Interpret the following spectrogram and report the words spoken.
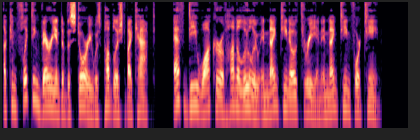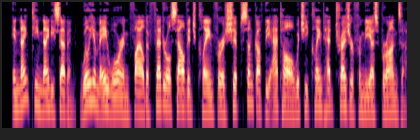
A conflicting variant of the story was published by Capt. F. D. Walker of Honolulu in 1903 and in 1914. In 1997, William A. Warren filed a federal salvage claim for a ship sunk off the atoll which he claimed had treasure from the Esperanza,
